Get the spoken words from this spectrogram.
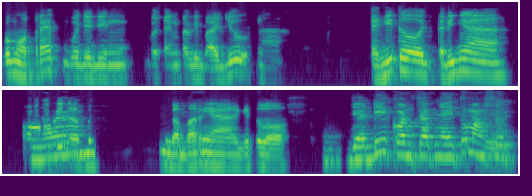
gue motret, gue jadiin, gue tempel di baju. Nah, kayak gitu tadinya. oh, Tapi dalam gambarnya gitu loh. jadi konsepnya itu maksud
